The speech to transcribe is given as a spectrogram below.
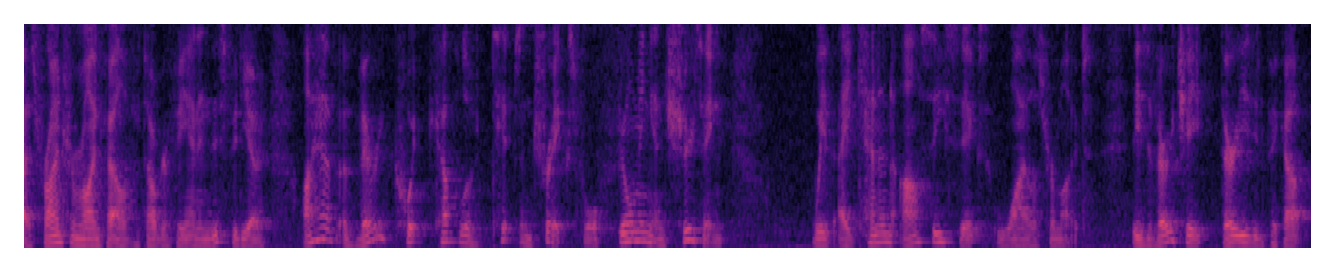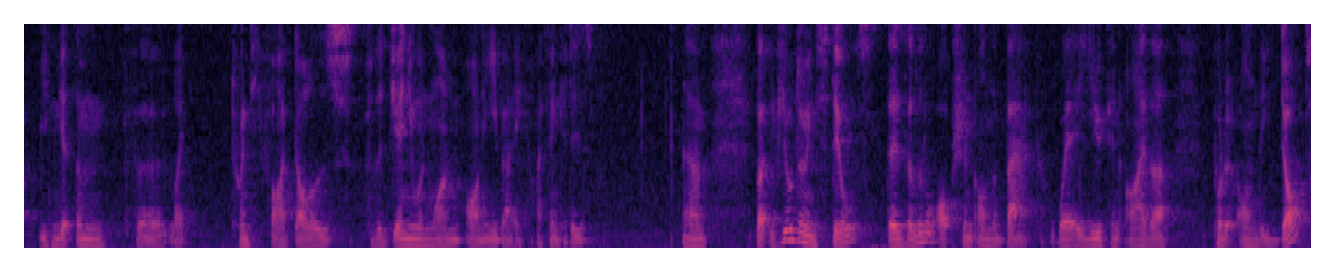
it's Ryan from Ryan Fowler Photography and in this video I have a very quick couple of tips and tricks for filming and shooting with a Canon RC6 wireless remote. These are very cheap, very easy to pick up. You can get them for like $25 for the genuine one on eBay, I think it is. Um, but if you're doing stills, there's a little option on the back where you can either put it on the dot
